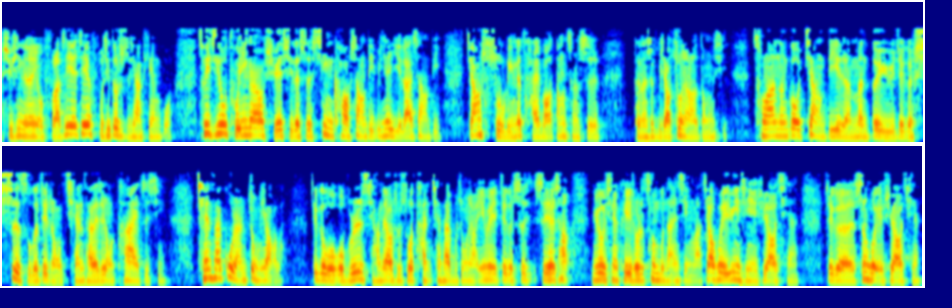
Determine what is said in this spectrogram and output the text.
虚心的人有福了，这些这些福气都是指向天国，所以基督徒应该要学习的是信靠上帝，并且依赖上帝，将属灵的财宝当成是。可能是比较重要的东西，从而能够降低人们对于这个世俗的这种钱财的这种贪爱之心。钱财固然重要了，这个我我不是强调是说贪钱财不重要，因为这个世世界上没有钱可以说是寸步难行了。教会运行也需要钱，这个生活也需要钱，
